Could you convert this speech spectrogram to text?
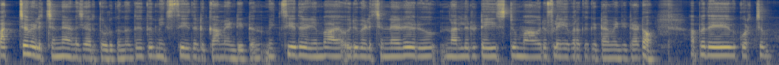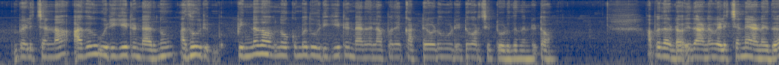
പച്ച വെളിച്ചെണ്ണയാണ് ചേർത്ത് കൊടുക്കുന്നത്. ഇത് മിക്സ് ചെയ്തെടുക്കാൻ വേണ്ടിയിട്ട്. മിക്സ് ചെയ്ത് കഴിയുമ്പോൾ ആ ഒരു വെളിച്ചെണ്ണയുടെ ഒരു നല്ലൊരു ടേസ്റ്റും ആ ഒരു ഫ്ലേവറൊക്കെ കിട്ടാൻ വേണ്ടിയിട്ടാണ് കേട്ടോ അപ്പോൾ ഇതേ കുറച്ച് വെളിച്ചെണ്ണ അത് ഉരുകിയിട്ടുണ്ടായിരുന്നു. അത് ഉരു പിന്നെ നോക്കുമ്പോൾ ഇത് ഉരുകിയിട്ടുണ്ടായിരുന്നില്ല. അപ്പോൾ അതേ കട്ടയോട് കൂടിയിട്ട് കുറച്ച് ഇട്ട് കൊടുക്കുന്നുണ്ട് കേട്ടോ അപ്പോൾ ഇതുണ്ടോ ഇതാണ് വെളിച്ചെണ്ണയാണ് ഇത്.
